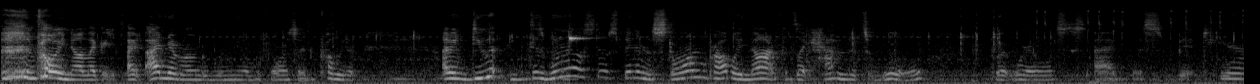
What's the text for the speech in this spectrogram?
probably not like I I never owned a windmill before, so I probably don't. I mean, do you, does windmill still spin in a storm? Probably not, if it's like half of its wool. But where? Let's just add this bit here.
